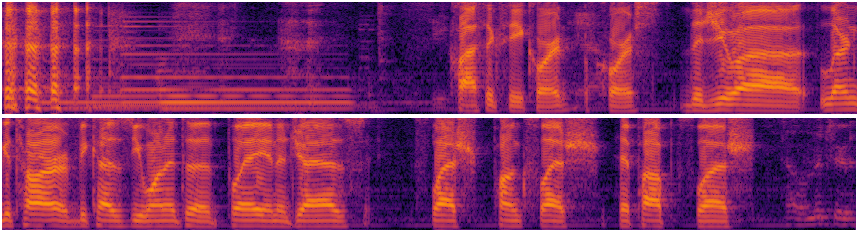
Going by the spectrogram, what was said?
classic C chord, of course? Did you uh, learn guitar because you wanted to play in a jazz slash punk slash hip hop slash? Tell them the truth.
